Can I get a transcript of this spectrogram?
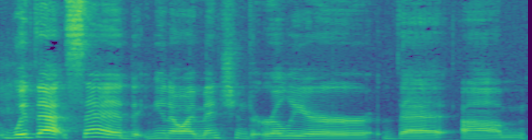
With that said, you know, I mentioned earlier that. Um,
